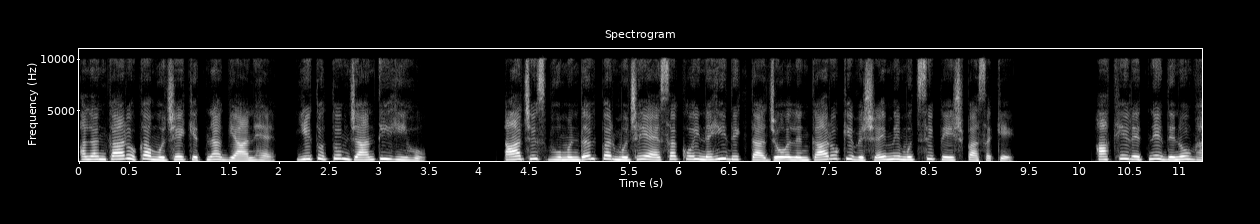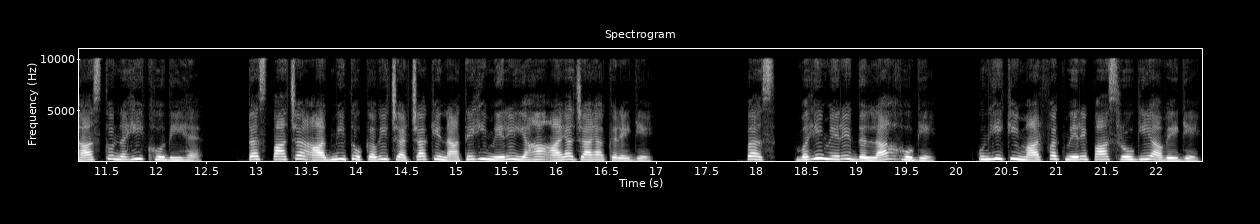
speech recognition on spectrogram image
अलंकारों का मुझे कितना ज्ञान है, ये तो तुम जानती ही हो। आज इस भूमंडल पर मुझे ऐसा कोई नहीं दिखता जो अलंकारों के विषय में मुझसे पेश पा सके। आखिर इतने दिनों घास तो नहीं खोदी है। दस पाचा आदमी तो कवि चर्चा के नाते ही मेरे यहाँ आया जाया करेंगे। बस, वही मेरे दल्लाह होगे। उन्हीं की मार्फत मेरे पास रोगी आवेगे।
